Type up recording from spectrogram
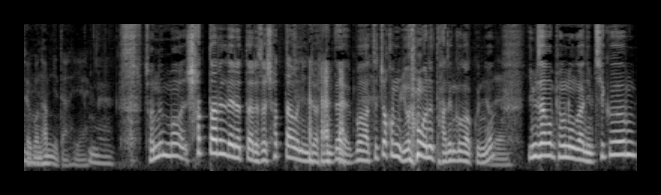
되곤 음. 합니다. 예. 네. 저는 뭐 셧다를 내렸다 그래서 셧다운인 줄 알았는데 뭐 하여튼 조금 용어는 다른 것 같군요. 네. 임상훈 평론가님 지금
